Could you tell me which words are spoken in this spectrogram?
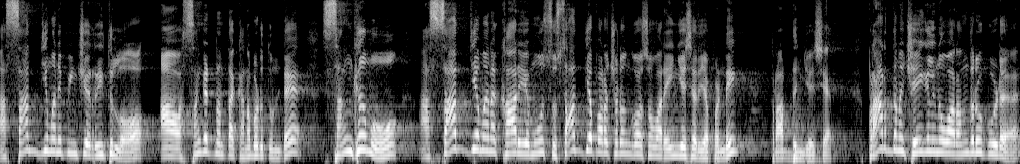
అసాధ్యమనిపించే రీతిలో ఆ సంఘటన అంతా కనబడుతుంటే సంఘము అసాధ్యమైన కార్యము సుసాధ్యపరచడం కోసం వారు ఏం చేశారు చెప్పండి? ప్రార్థన చేశారు. ప్రార్థన చేయగలిగిన వారందరూ కూడా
